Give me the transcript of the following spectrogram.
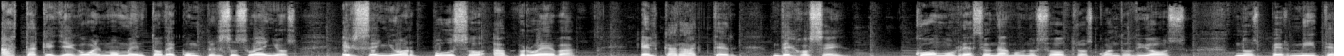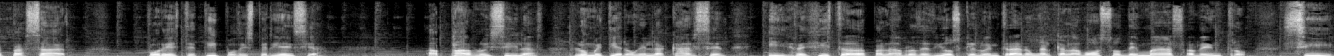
Hasta que llegó el momento de cumplir sus sueños, el Señor puso a prueba el carácter de José. ¿Cómo reaccionamos nosotros cuando Dios nos permite pasar por este tipo de experiencia? A Pablo y Silas lo metieron en la cárcel y registra la palabra de Dios que lo entraron al calabozo de más adentro. Sí,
